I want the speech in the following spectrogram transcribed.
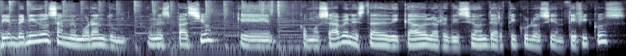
Bienvenidos a Memorándum, un espacio que, como saben, está dedicado a la revisión de artículos científicos,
